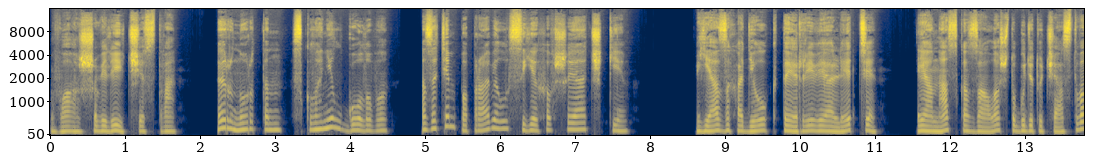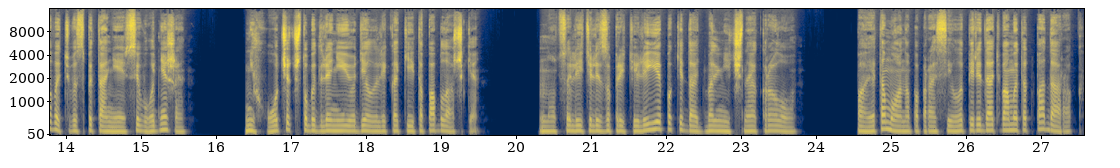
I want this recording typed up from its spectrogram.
«Ваше Величество!» Эр Нортон склонил голову, а затем поправил съехавшие очки. «Я заходил к Терри Виолетте, и она сказала, что будет участвовать в испытании сегодня же. Не хочет, чтобы для нее делали какие-то поблажки. Но целители запретили ей покидать больничное крыло. Поэтому она попросила передать вам этот подарок».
